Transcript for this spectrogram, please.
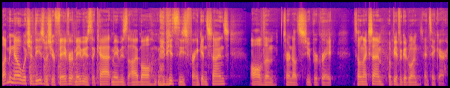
Let me know which of these was your favorite. Maybe it was the cat, maybe it's the eyeball, maybe it's these Frankensteins. All of them turned out super great. Until next time, hope you have a good one and take care.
